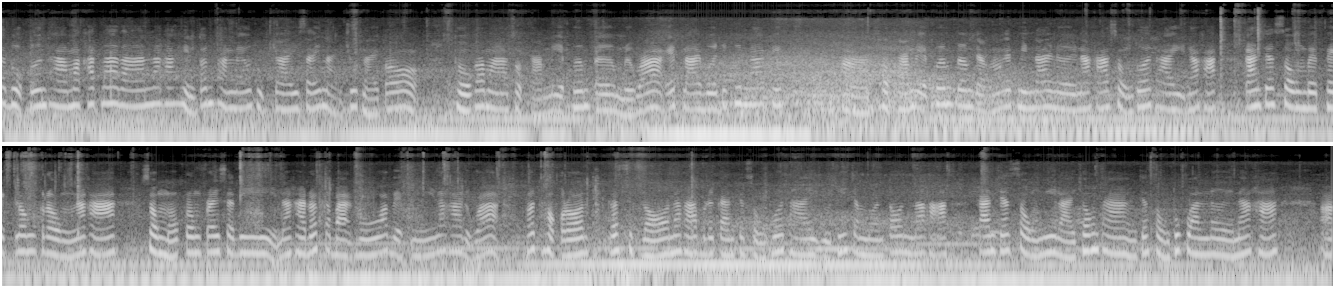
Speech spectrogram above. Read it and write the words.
สะดวกเดินทางมาคัดหน้าร้านนะคะ เห็นต้นพันธุ์แล้วถูกใจไซส์ไหนชุดไหนก็โทรเข้ามาสอบถามรายละเอียดเพิ่มเติมหรือว่าเอฟไลน์เบอร์ที่ขึ้นหน้าคลิปสอบถามรายละเอียดเพิ่มเติมจากน้องแอดมินได้เลยนะคะ ส่งทั่วไทยนะคะ การจะส่งแบบเฟกลงกรงนะคะ ส่งหมอกรงไปรษณีย์นะคะรถกระบะรู้ว่าแบบนี้นะคะ หรือว่ารถถกล้อรถสิบล้อนะคะ บริการจะส่งทั่วไทยอยู่ที่จำนวนต้นนะคะ การจะส่งมีหลายช่องทางจะส่งทุกวันเลยนะคะอ่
